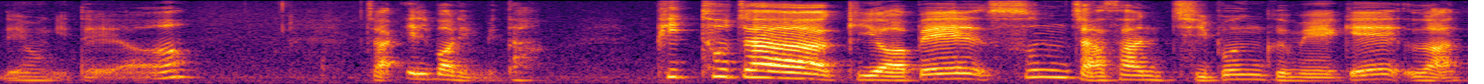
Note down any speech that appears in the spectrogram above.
내용이 돼요. 자, 1번입니다. 피투자 기업의 순자산 지분 금액에 의한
